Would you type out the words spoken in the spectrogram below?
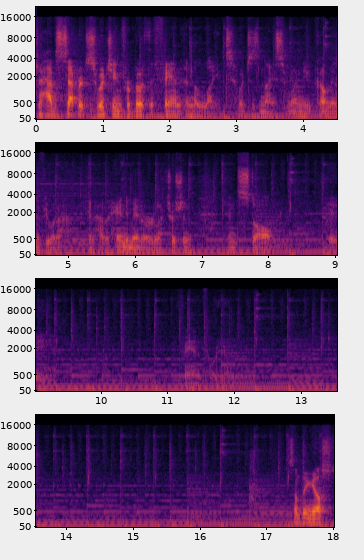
to have separate switching for both the fan and the light, which is nice when you come in if you want to, you can have a handyman or electrician install a fan for you. Something else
